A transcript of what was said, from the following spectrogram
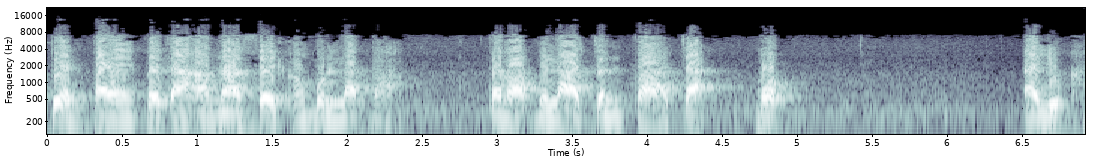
เปลี่ยนไปไปตามอำนาจเศษของบุญและบาปตลอดเวลาจนฝ่าจะหมด อายุไข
